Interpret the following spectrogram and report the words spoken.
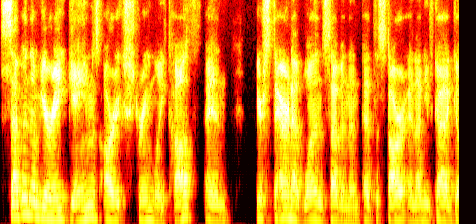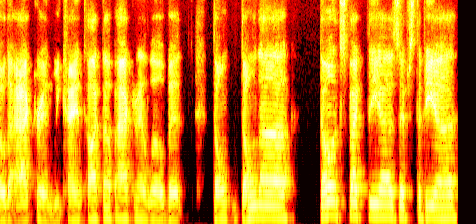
seven of your eight games are extremely tough and you're staring at one seven and at the start and then you've got to go to Akron. We kind of talked up Akron a little bit. Don't don't uh don't expect the uh, Zips to be a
